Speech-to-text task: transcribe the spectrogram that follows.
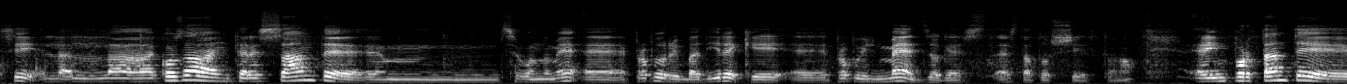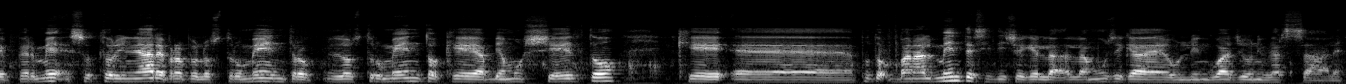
Sì, la, la cosa interessante ehm, secondo me è proprio ribadire che è proprio il mezzo che è, stato scelto. No? È importante per me sottolineare proprio lo strumento, lo strumento che abbiamo scelto che eh, appunto banalmente si dice che la, la, musica è un linguaggio universale,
